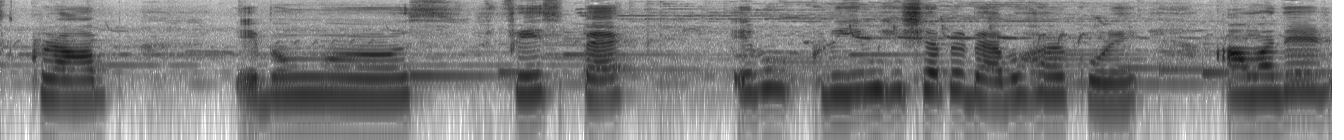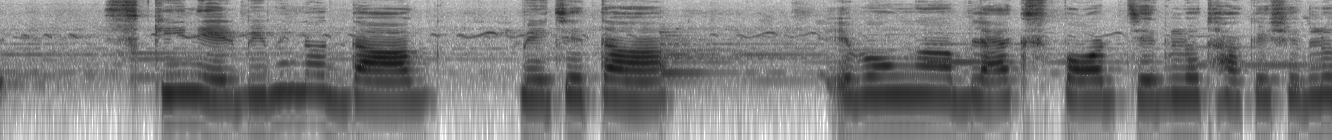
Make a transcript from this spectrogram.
স্ক্রাব এবং ফেস প্যাক এবং ক্রিম হিসাবে ব্যবহার করে আমাদের স্কিনের বিভিন্ন দাগ, মেচেতা এবং ব্ল্যাক স্পট যেগুলো থাকে সেগুলো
